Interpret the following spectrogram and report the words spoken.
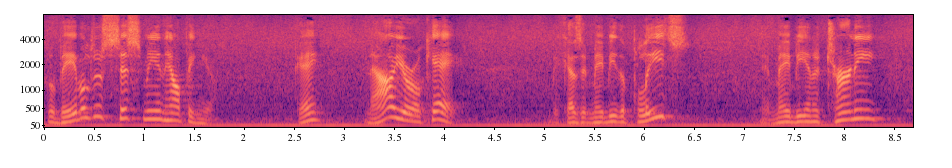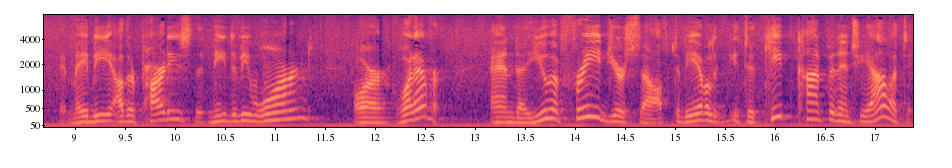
who'll be able to assist me in helping you. Okay? Now you're okay. Because it may be the police, it may be an attorney, it may be other parties that need to be warned, or whatever. And uh, you have freed yourself to be able to, to keep confidentiality,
